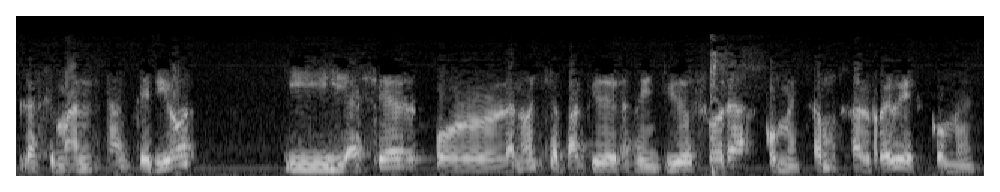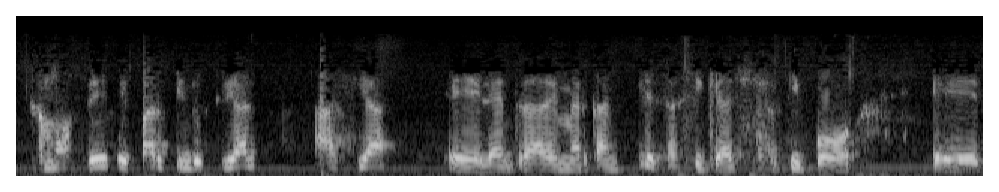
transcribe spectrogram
la semana anterior y ayer por la noche a partir de las 22 horas comenzamos al revés, comenzamos desde Parque Industrial hacia eh, la entrada de Mercantiles, así que ayer tipo eh,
